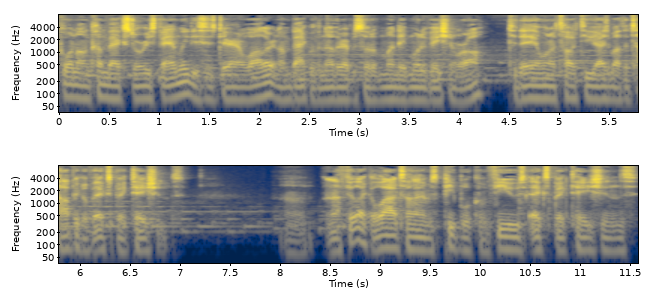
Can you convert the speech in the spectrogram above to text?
going on, Comeback Stories family? This is Darren Waller, and I'm back with another episode of Monday Motivation Raw. Today, I want to talk to you guys about the topic of expectations. Um, and I feel like a lot of times people confuse expectations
